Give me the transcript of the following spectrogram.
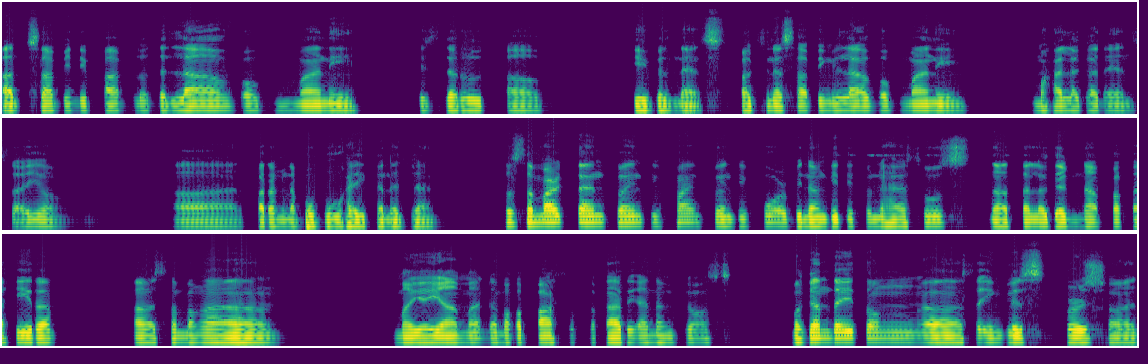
At sabi ni Pablo, the love of money is the root of evilness. Pag sinasabing love of money, mahalaga na yan sa iyo. Ah, parang nabubuhay ka na dyan. So sa Mark 10, 25, 24, binanggit ito ni Jesus na talagang napakahirap ah, sa mga mayayaman na makapasok sa karian ng Diyos. Maganda itong ah, sa English version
